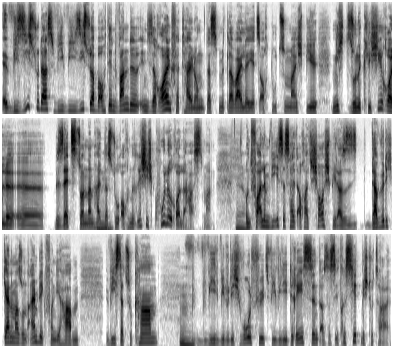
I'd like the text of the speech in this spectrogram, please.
Äh, Wie siehst du das? Wie, wie siehst du aber auch den Wandel in dieser Rollenverteilung, dass mittlerweile jetzt auch du zum Beispiel nicht so eine Klischee-Rolle äh, besetzt, sondern halt, dass du auch eine richtig coole Rolle hast, Mann. Ja. Und vor allem, wie ist es halt auch als Schauspieler? Also sie- da würde ich gerne mal so einen Einblick von dir haben, wie es dazu kam, Mhm. wie, wie du dich wohlfühlst, wie, wie die Drehs sind. Also das interessiert mich total.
